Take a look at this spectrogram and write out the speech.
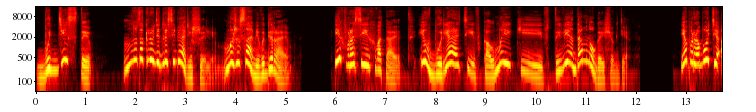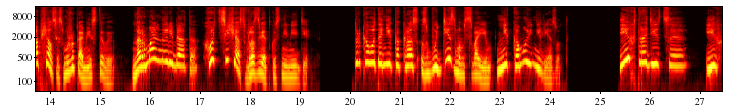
Буддисты, ну так люди для себя решили. Мы же сами выбираем. Их в России хватает. И в Бурятии, и в Калмыкии, и в Тыве, да много еще где. Я по работе общался с мужиками из Тывы. Нормальные ребята, хоть сейчас в разведку с ними иди. Только вот они как раз с буддизмом своим никому и не лезут. Их традиция, их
